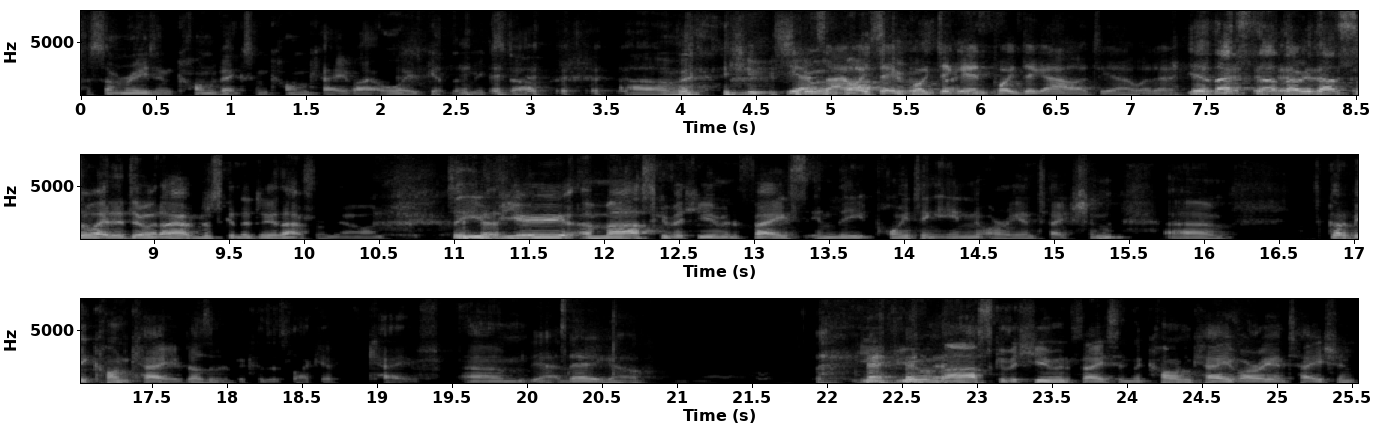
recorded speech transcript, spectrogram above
for some reason, convex and concave, I always get them mixed up. Um, yes, I always say pointing in, pointing out. Yeah, whatever. yeah, that's that. I mean, that's the way to do it. I'm just going to do that from now on. So you view a mask of a human face in the pointing in orientation. Um, it's got to be concave, doesn't it? Because it's like a cave. Um, yeah, there you go you view a mask of a human face in the concave orientation,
